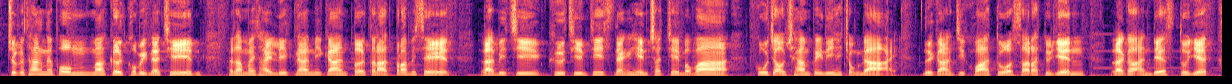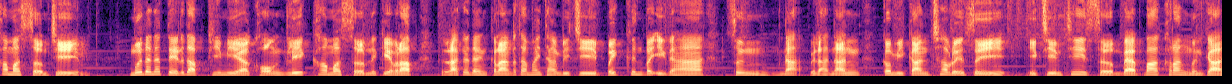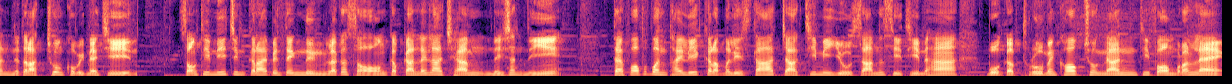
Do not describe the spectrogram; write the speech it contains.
จนกระทั่งนะผมมาเกิดโควิด -19 และทำให้ไทยลีกนั้นมีการเปิดตลาดรอบพิเศษ และ BG คือทีมที่แสดงให้เห็นชัดเจนมาว่า กูจะเอาแชมป์ปีนี้ให้จงได้ โดยการที่คว้าตัวสารัตอยู่เย็น และก็อันเดสตูเยสเข้ามาเสริมทีม เมื่อได้นักเตะระดับพรีเมียร์ของลีกเข้ามาเสริมในเกมรับ และก็แดนกลางก็ทำให้ทาง BG พลิกขึ้นไปอีกนะฮะ ซึ่งณเวลานั้นก็มีการเช่าเรฟซีอีกทีมที่เสริมแบบบ้าคลั่งเหมือนกันในตลาดช่วงโควิด -19 สองทีมนี้จึงกลายเป็นเต็งหนึ่งและก็ 2 กับการไล่ล่าแชมป์ในซีซั่นนี้แต่พอฟุตบอลไทยลีกกลับมารีสตาร์ทจากที่มีอยู่3-4ทีมนะฮะ บวกกับทรูแบงคอกช่วงนั้นที่ฟอร์มร้อนแรง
